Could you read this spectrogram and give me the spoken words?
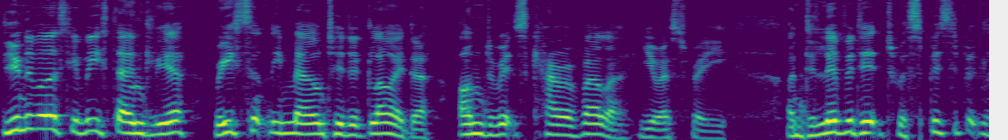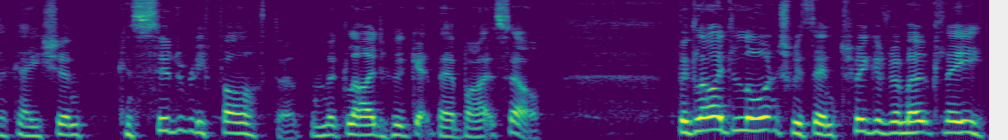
The University of East Anglia recently mounted a glider under its Caravela USV and delivered it to a specific location considerably faster than the glider could get there by itself. The glider launch was then triggered remotely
